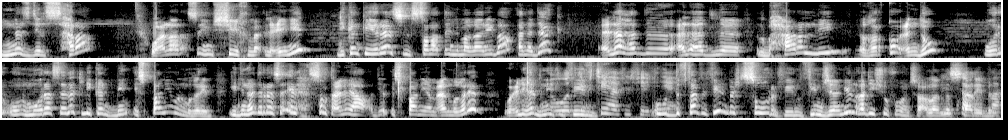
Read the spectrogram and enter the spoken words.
الناس ديال الصحراء وعلى رأسهم الشيخ العينين اللي كان كيراسل السلاطين المغاربة آنذاك على هاد على هاد البحارة اللي غرقوا عنده. والمراسلات اللي كانت بين إسبانيا والمغرب. اذا هذه الرسائل حصلت عليها ديال إسبانيا مع المغرب وعليها بنيت الفيلم. وضفتيها في الفيلم. وضفتها في الفيلم باش تصور الفيلم. فيلم جميل غادي يشوفوه إن شاء الله الناس قريبا.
